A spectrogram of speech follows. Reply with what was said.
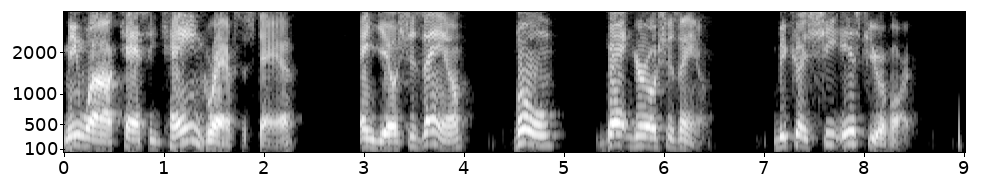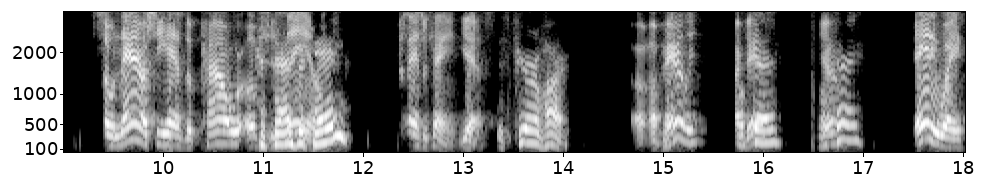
Meanwhile, Cassie Cain grabs the staff and yells Shazam, boom, Batgirl Shazam. Because she is pure heart. So now she has the power of Cassandra Shazam. Cain Cassandra Cain, yes. is pure of heart. Uh, apparently, I Okay. guess. Yeah. Okay. Anyway,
